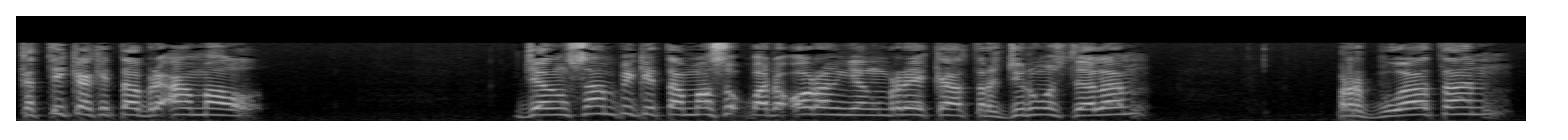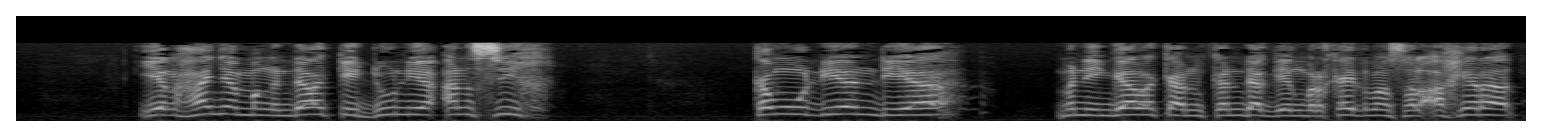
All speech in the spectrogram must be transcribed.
ketika kita beramal, jangan sampai kita masuk pada orang yang mereka terjerumus dalam perbuatan yang hanya mengendaki dunia ansih. Kemudian dia meninggalkan kendak yang berkaitan masalah akhirat.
